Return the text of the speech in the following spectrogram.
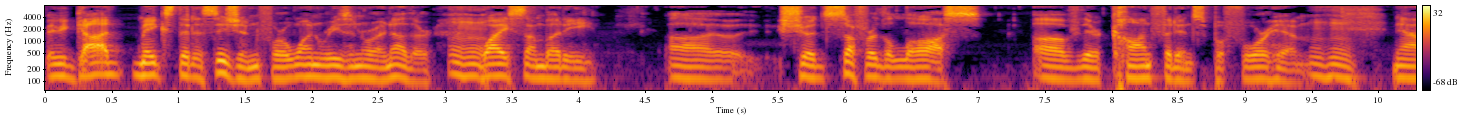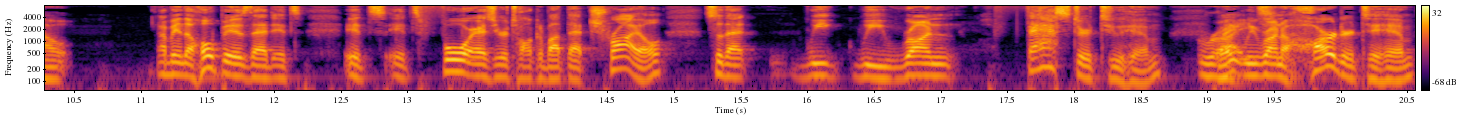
maybe God makes the decision for one reason or another why somebody uh, should suffer the loss of their confidence before Him. Now, I mean, the hope is that it's it's it's for as you're talking about that trial, so that we we run faster to Him, right? Right. We run harder to Him.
